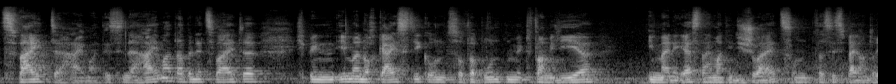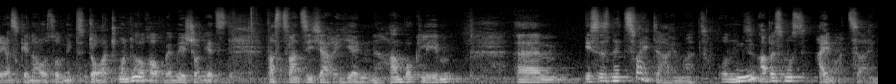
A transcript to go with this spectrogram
zweite Heimat. Es ist eine Heimat, aber eine zweite. Ich bin immer noch geistig und so verbunden mit familiär in meine erste Heimat in die Schweiz und das ist bei Andreas genauso mit Dortmund, auch, auch wenn wir schon jetzt fast 20 Jahre hier in Hamburg leben, ähm, ist es eine zweite Heimat. Und, mhm. Aber es muss Heimat sein.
